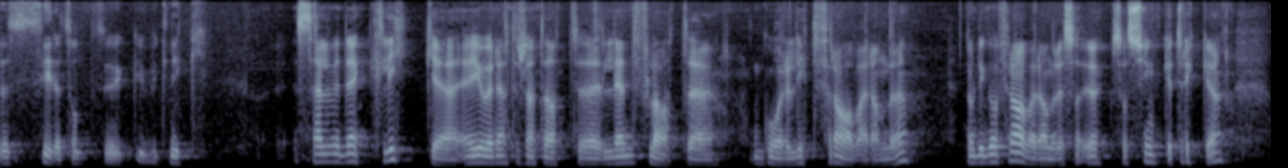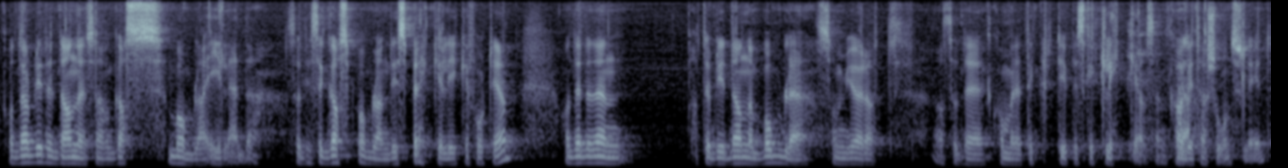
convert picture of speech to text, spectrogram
det sier et sånt eh, knikk? Selve det klikket er jo rett og slett at eh, leddflater går litt fra hverandre. Når de går fra hverandre, så, så synker trykket, og da blir det dannelse av gassbobler i leddet. Så disse gassboblene de sprekker like fort igjen. Og det er den, at det blir dannet bobler som gjør at altså det kommer dette typiske klikket, altså en kavitasjonslyd.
